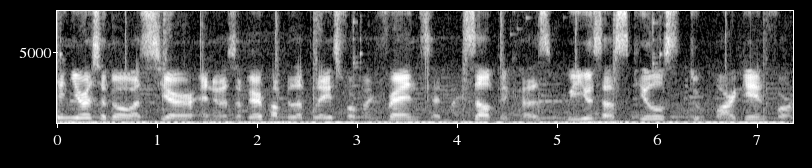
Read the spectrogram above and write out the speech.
Fourteen years ago, I was here, and it was a very popular place for my friends and myself because we use our skills to bargain for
